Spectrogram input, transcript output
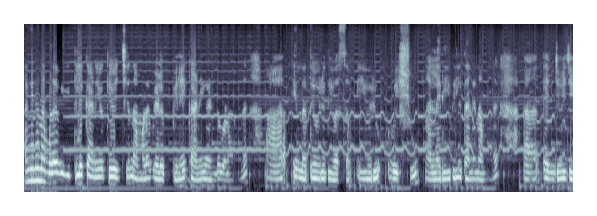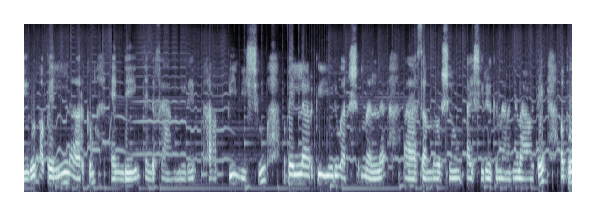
അങ്ങനെ നമ്മളെ വീട്ടിൽ കണിയൊക്കെ വെച്ച് നമ്മളെ വെളുപ്പിനെ കണി കണ്ടു വളർന്ന് ആ, ഇന്നത്തെ ഒരു ദിവസം ഈ ഒരു വിഷു നല്ല രീതിയിൽ തന്നെ നമ്മൾ എൻജോയ് ചെയ്തു. അപ്പോൾ എല്ലാവർക്കും എന്റെയും എന്റെ ഫാമിലിയുടെയും ഹാപ്പി വിഷു. അപ്പോൾ എല്ലാവർക്കും ഈ ഒരു വർഷം നല്ല സന്തോഷവും ഐശ്വര്യമൊക്കെ നിറഞ്ഞതാവട്ടെ. അപ്പോൾ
